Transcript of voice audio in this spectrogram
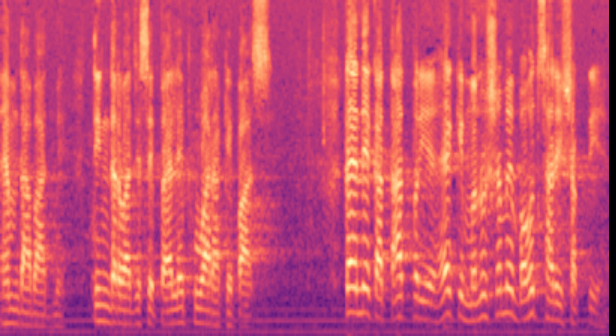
अहमदाबाद में, तीन दरवाजे से पहले फुआरा के पास। कहने का तात्पर्य है कि मनुष्य में बहुत सारी शक्ति है।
